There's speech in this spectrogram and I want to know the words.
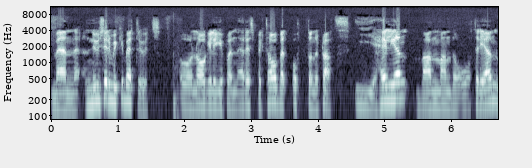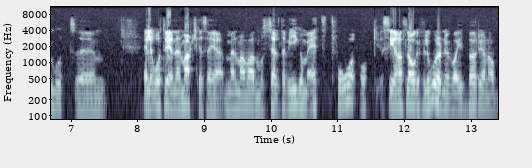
Men nu ser det mycket bättre ut och laget ligger på en respektabel åttonde plats. I helgen vann man då återigen mot ehm, eller återigen en match ska jag säga, men man vann mot Celta Vigo med 1-2 och senast laget förlorade nu var i början av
